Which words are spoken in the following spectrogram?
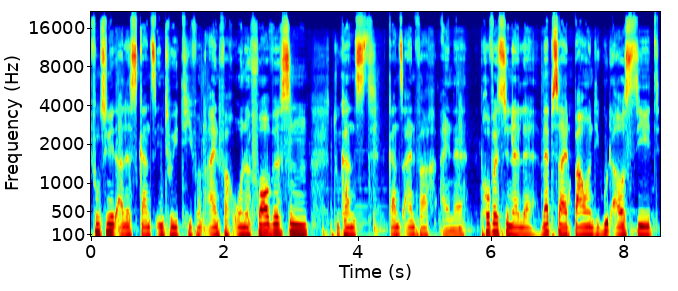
Funktioniert alles ganz intuitiv und einfach ohne Vorwissen. Du kannst ganz einfach eine professionelle Website bauen, die gut aussieht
